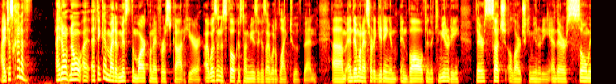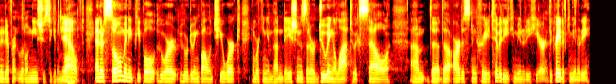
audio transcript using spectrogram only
I just kind of. I don't know. I, I think I might have missed the mark when I first got here. I wasn't as focused on music as I would have liked to have been. Um, and then when I started getting in, involved in the community, there's such a large community, and there are so many different little niches to get Yeah. involved. And there's so many people who are who are doing volunteer work and working in foundations that are doing a lot to excel um, the the artist and creativity community here, the creative community.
